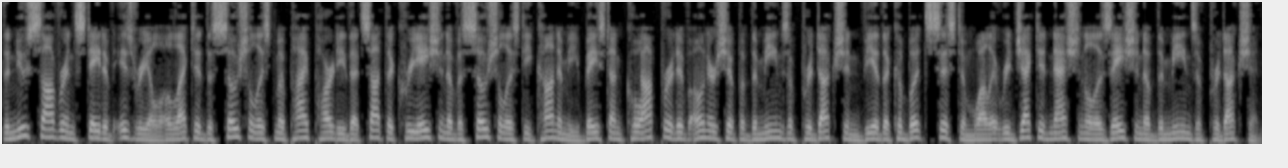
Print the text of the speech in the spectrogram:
The new sovereign state of Israel elected the socialist Mapai party that sought the creation of a socialist economy based on cooperative ownership of the means of production via the kibbutz system while it rejected nationalization of the means of production.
